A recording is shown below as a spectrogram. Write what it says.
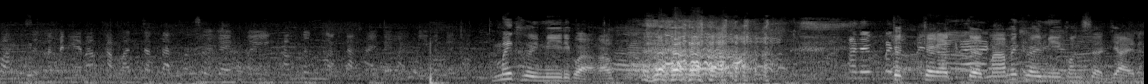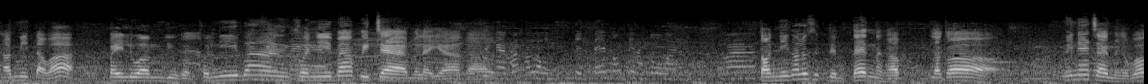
ความรู้สึกมันเป็นยังไงบ้างกลับมาจัดจัดคอนเสิร์ตใหญ่ของตัวเองอีกครั้งหนึ่งหลังจากหายไปหลายปีเหมือนกันไม่เคยมีดีกว่าครับ อันนี้เป็นเกิดเกิดเกิดมาไม่เคยมีคอนเสิร์ตใหญ่นะครับ มีแต่ว่า ไปรวมอยู่กับคนนี้บ้าง คนนี้บ้างไปแจมอะไรอย่างเงี้ยครับ เป็นไงบ้างคะเราตื่นเต้นต้องเตรียมตัวมากตอนนี้ก็รู้สึกตื่นเต้นนะครับ แล้วก็ไม่แน่ใจเหมือนกับว่า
